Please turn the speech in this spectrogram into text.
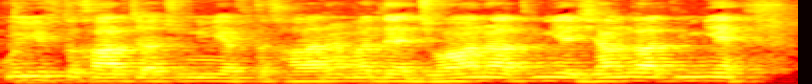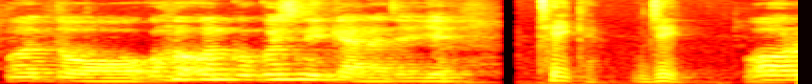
कोई इफ्तार चाचू नहीं है इफ्तार अहमद है जवान आदमी है यंग आदमी है। तो उनको कुछ नहीं कहना चाहिए। ठीक है, जी। और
